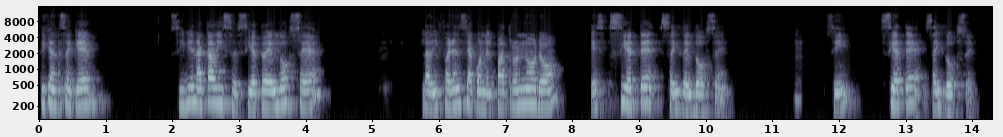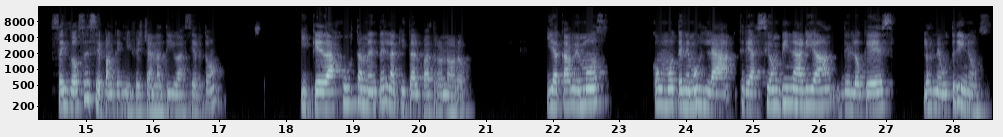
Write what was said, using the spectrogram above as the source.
Fíjense que si bien acá dice 7 del 12, la diferencia con el patrón oro es 7, 6 del 12. ¿Sí? 7, 6, 12. 6, 12 sepan que es mi fecha nativa, ¿cierto? Y queda justamente en la quita el patrón oro. Y acá vemos cómo tenemos la creación binaria de lo que es los neutrinos.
